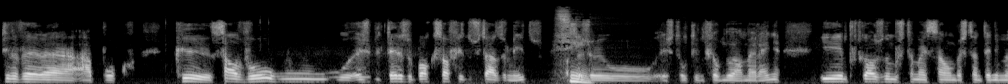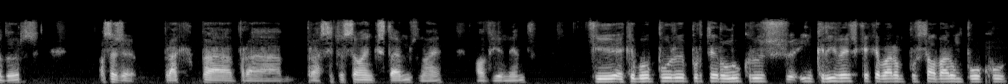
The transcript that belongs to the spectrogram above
tive a ver há, há pouco, que salvou o- as bilheteiras do box office dos Estados Unidos, Sim. ou seja, o- este último filme do Homem-Aranha, e em Portugal os números também são bastante animadores, ou seja, para, para, para, para a situação em que estamos, não é? Obviamente, que acabou por, por ter lucros incríveis que acabaram por salvar um pouco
